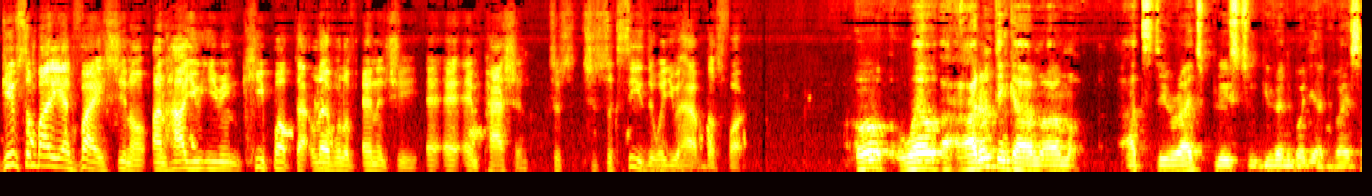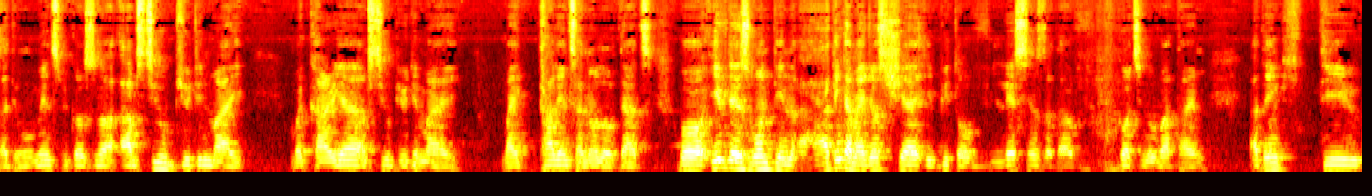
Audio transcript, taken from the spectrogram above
give somebody advice, you know, on how you even keep up that level of energy and, and passion to to succeed the way you have thus far. Oh well, I don't think I'm, I'm at the right place to give anybody advice at the moment because you know, I'm still building my my career. I'm still building my my talents and all of that. But if there's one thing, I think I might just share a bit of lessons that I've gotten over time. I think the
